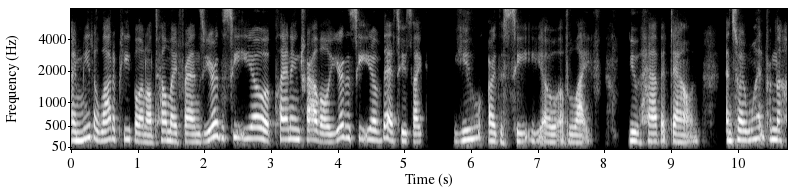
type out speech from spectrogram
I meet a lot of people and I'll tell my friends, you're the CEO of planning travel. You're the CEO of this. He's like, you are the CEO of life. You have it down. And so I went from the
